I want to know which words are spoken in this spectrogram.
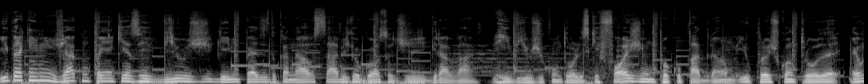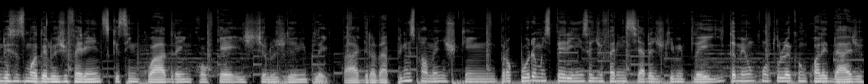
E para quem já acompanha aqui as reviews de gamepads do canal, sabe que eu gosto de gravar reviews de controles que fogem um pouco o padrão e o Crush Controller é um desses modelos diferentes que se enquadra em qualquer estilo de gameplay. Vai agradar principalmente quem procura uma experiência diferenciada de gameplay e também um controller com qualidade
